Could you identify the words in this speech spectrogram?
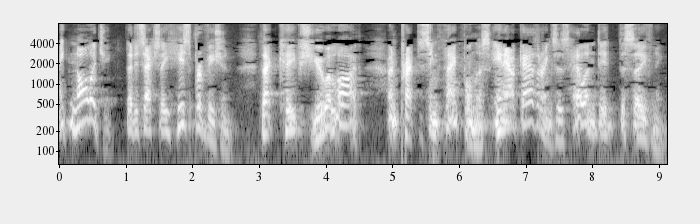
acknowledging that it's actually His provision that keeps you alive and practicing thankfulness in our gatherings, as Helen did this evening,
